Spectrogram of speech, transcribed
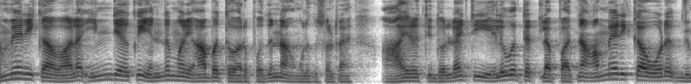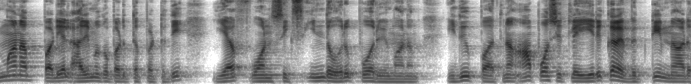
அமெரிக்காவால் இந்தியாவுக்கு எந்த மாதிரி ஆபத்து வரப்போகுதுன்னு நான் உங்களுக்கு சொல்கிறேன் ஆயிரத்தி தொள்ளாயிரத்தி தொள்ளாயிரத்தி எழுவத்தெட்டில் பார்த்தீங்கன்னா அமெரிக்காவோட விமானப்படையால் அறிமுகப்படுத்தப்பட்டது எஃப் ஒன் சிக்ஸ் இந்த ஒரு போர் விமானம். இது பார்த்தீங்கன்னா ஆப்போசிட்டில் இருக்கிற விக்டிம் நாடு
